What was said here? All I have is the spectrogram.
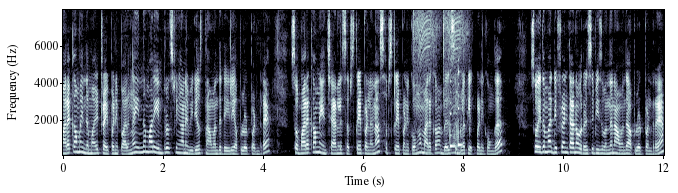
மறக்காமல் இந்த மாதிரி ட்ரை பண்ணி பாருங்கள் இந்த மாதிரி இன்ட்ரெஸ்டிங்கான வீடியோஸ் நான் வந்து டெய்லி அப்லோட் பண்ணுறேன் ஸோ மறக்காமல் என் சேனலை சப்ஸ்கிரைப் பண்ணலைன்னா சப்ஸ்கிரைப் பண்ணிக்கோங்க. மறக்காமல் பெல் சிம்பிளை கிளிக் பண்ணிக்கோங்க. ஸோ இது மாதிரி டிஃப்ரெண்ட்டான ஒரு ரெசிபிஸ் வந்து நான் வந்து அப்லோட் பண்ணுறேன்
